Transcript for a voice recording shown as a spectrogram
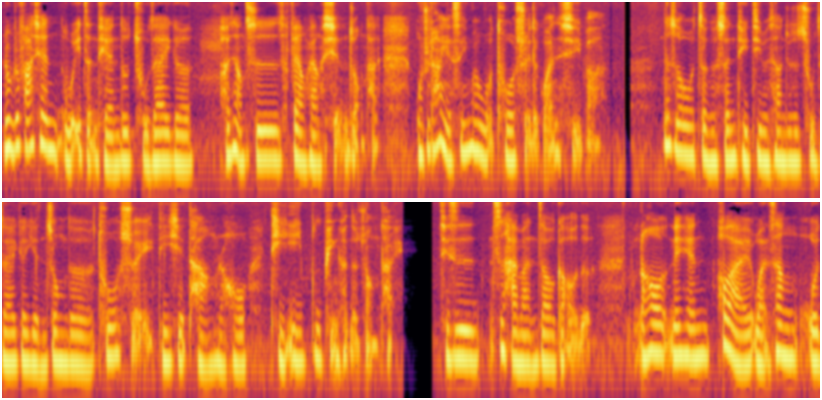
然后我就发现我一整天都处在一个很想吃非常非常咸的状态。我觉得它也是因为我脱水的关系吧。那时候我整个身体基本上就是处在一个严重的脱水、低血糖，然后体液不平衡的状态，其实是还蛮糟糕的。然后那天后来晚上我。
